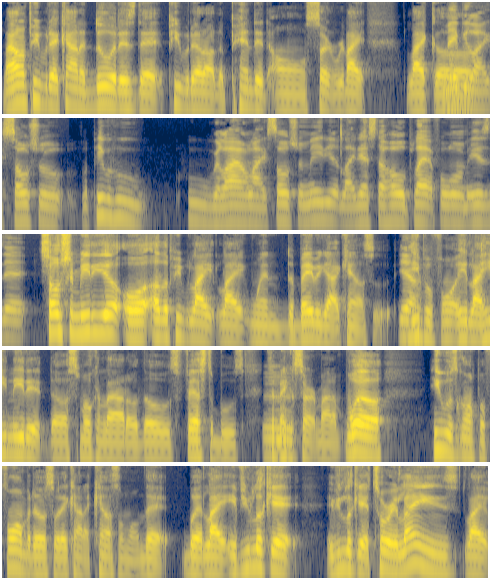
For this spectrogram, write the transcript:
Like only people that kind of do it is that people that are dependent on certain like like uh, maybe like social people who who rely on like social media like that's the whole platform is that social media or other people like like when DaBaby got canceled. Yeah. He performed he like he needed uh, smoking loud or those festivals to make a Mhm. certain amount of well, he was gonna perform it though, so they kind of canceled him on that. But like if you look at if you look at Tory Lanez, like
